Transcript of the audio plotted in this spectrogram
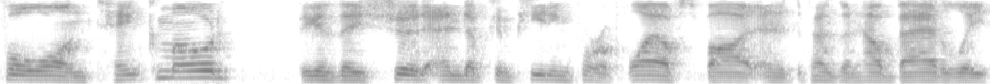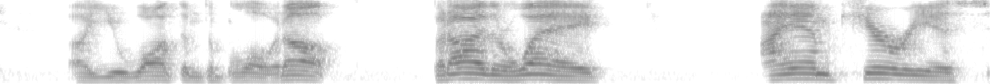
full on tank mode because they should end up competing for a playoff spot, and it depends on how badly uh, you want them to blow it up. But either way, I am curious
